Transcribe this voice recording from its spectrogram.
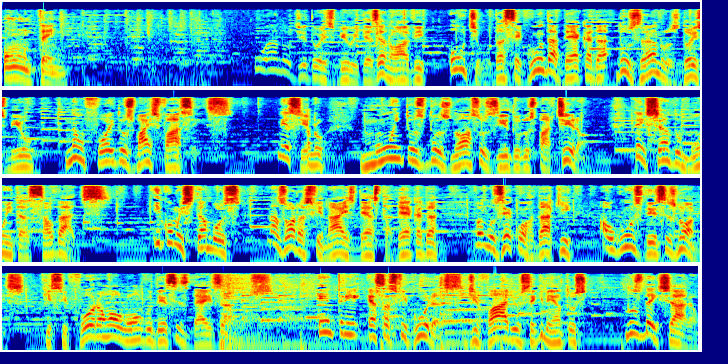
ontem ano de 2019, último da segunda década dos anos 2000, não foi dos mais fáceis. Nesse ano, muitos dos nossos ídolos partiram, deixando muitas saudades. E como estamos nas horas finais desta década, vamos recordar aqui alguns desses nomes, que se foram ao longo desses 10 anos. Entre essas figuras de vários segmentos, nos deixaram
